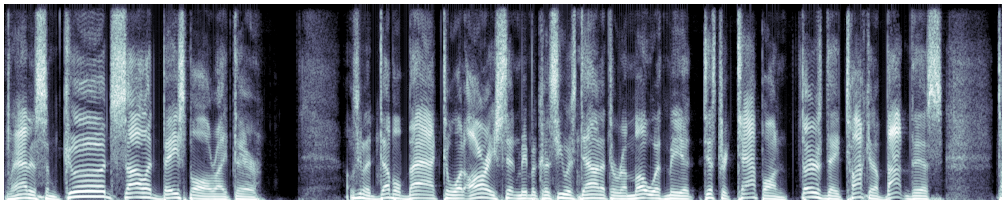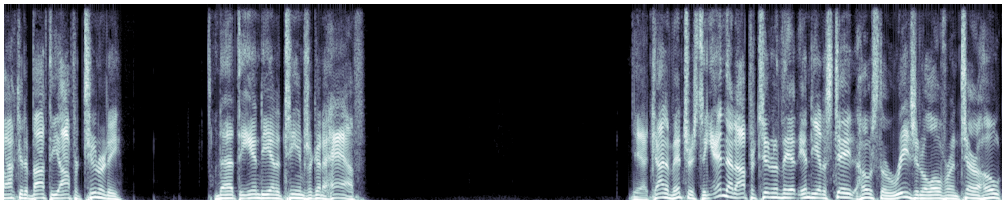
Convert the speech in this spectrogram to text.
That is some good, solid baseball right there. I was going to double back to what Ari sent me because he was down at the remote with me at District Tap on Thursday talking about this, talking about the opportunity that the Indiana teams are going to have. Yeah, kind of interesting. And that opportunity that Indiana State hosts the regional over in Terre Haute.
